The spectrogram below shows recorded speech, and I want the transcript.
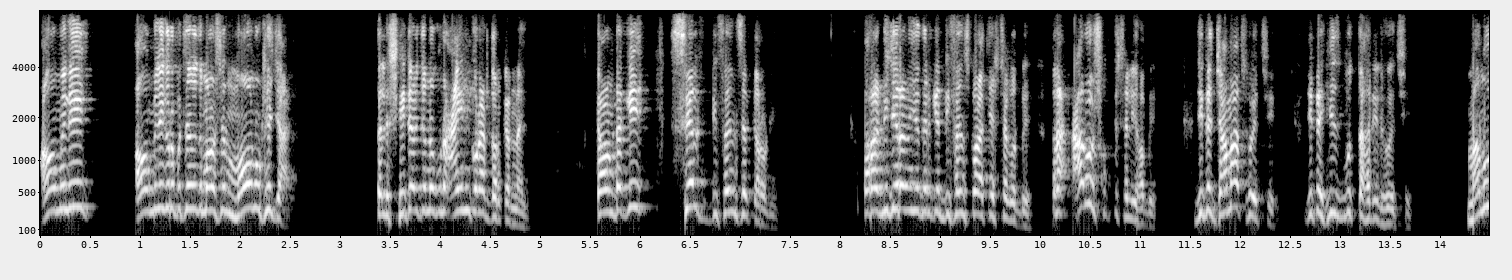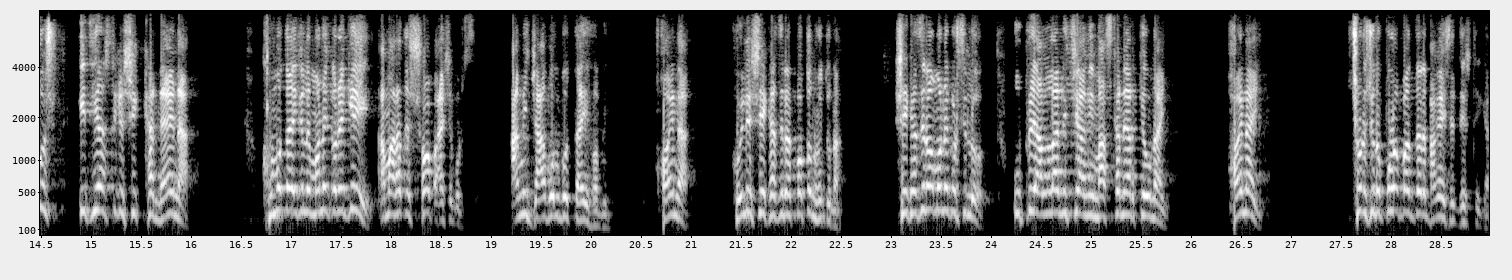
আওয়ামী লীগ, আওয়ামী লীগের উপর যদি মানুষের মন উঠে যায়, তাহলে সেটার জন্য কোনো আইন করার দরকার নাই। কারণটা কি? সেলফ ডিফেন্সের কারণে। তারা নিজেরা নিজেদেরকে ডিফেন্স করার চেষ্টা করবে। তারা আরও শক্তিশালী হবে। যেটা জামাত হয়েছে, যেটা হিজবুত তাহারির হয়েছে। মানুষ ইতিহাস থেকে শিক্ষা নেয় না। ক্ষমতায় গেলে মনে করে কি, আমার হাতে সব এসে পড়ছে। আমি যা বলব তাই হবে। হয় না। হইলে শেখ হাসিনার পতন হইতো না। শেখ হাসিনা মনে করছিল, উপরে আল্লাহ নিচে আমি মাঝখানে আর কেউ নাই। হয় নাই? ছোট ছোট পোলাপান তারা ভাগাইছে দেশ থেকে।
